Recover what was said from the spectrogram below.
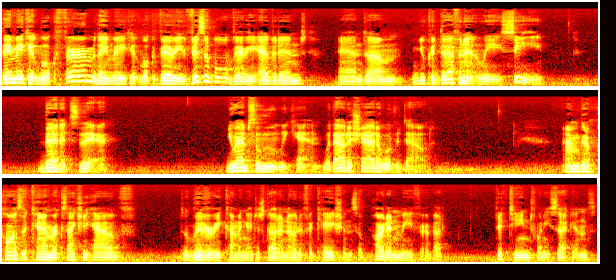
They make it look firm, they make it look very visible, very evident, and um, you could definitely see that it's there. You absolutely can, without a shadow of a doubt. I'm going to pause the camera because I actually have delivery coming. I just got a notification, so pardon me for about 15 20 seconds.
